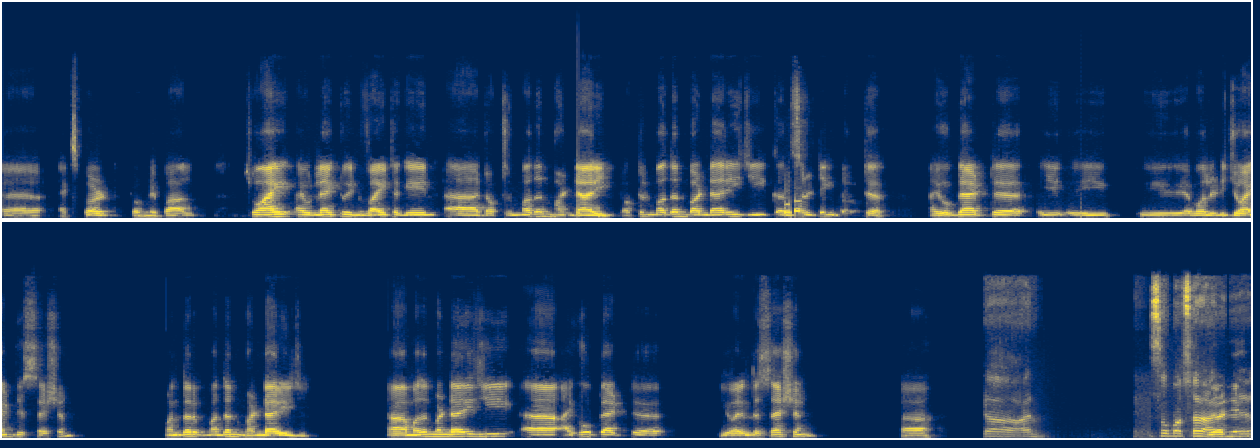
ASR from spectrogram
uh, expert from Nepal. So I, I would like to invite again uh, Dr. Madan Bhandari, Dr. Madan Bhandari ji, consulting doctor. I hope that uh, you, you, you have already joined this session. Mandar, Madan Bhandari ji. Uh, Madan Bhandari ji, uh, I hope that uh, you are in the session. Uh, Yeah, I'm so much, sir. I'm here. here.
